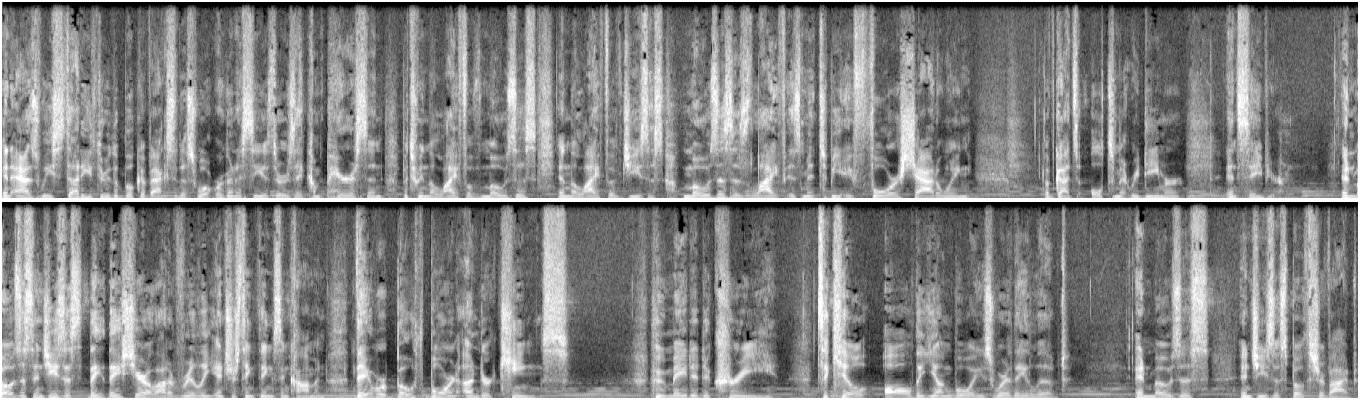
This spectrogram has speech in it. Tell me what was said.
And as we study through the book of Exodus, what we're going to see is there's a comparison between the life of Moses and the life of Jesus. Moses' life is meant to be a foreshadowing of God's ultimate redeemer and savior. And Moses and Jesus, they, they share a lot of really interesting things in common. They were both born under kings who made a decree to kill all the young boys where they lived. And Moses and Jesus both survived,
